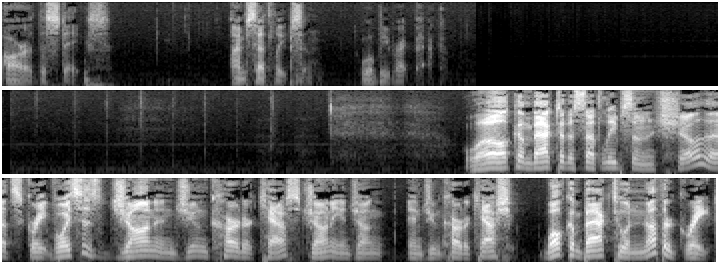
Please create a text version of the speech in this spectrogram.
are the stakes. I'm Seth Leibsohn. We'll be right back. Welcome back to the Seth Leibsohn Show. That's great voices. John and June Carter Cash. Johnny and John and June Carter Cash Welcome back to another great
